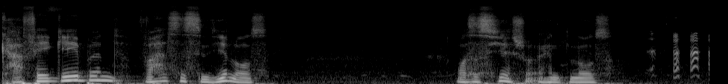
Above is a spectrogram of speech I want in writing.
Kaffee geben? Was ist denn hier los? Was ist hier schon hinten los?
